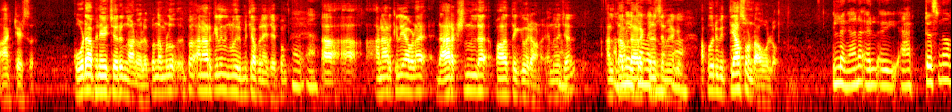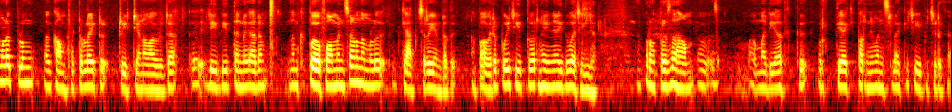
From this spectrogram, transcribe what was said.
ആക്ടേഴ്സ് കൂടെ അഭിനയിച്ചവരും കാണുമല്ലോ. ഇപ്പം നമ്മൾ ഇപ്പം അനാർക്കലി നിങ്ങൾ ഒരുമിച്ച് അഭിനയിച്ച. ഇപ്പം അനാർക്കിലി അവിടെ ഡയറക്ഷനിലെ ഭാഗത്തേക്ക് വരാണ്. എന്ന് വെച്ചാൽ അൽത്താഫ് ഡയറക്ടറിന്റെ സിനിമയ്ക്ക്. അപ്പോൾ ഒരു വ്യത്യാസം ഉണ്ടാവുമല്ലോ. ഇല്ല ഞാൻ ഈ ആക്ടേഴ്സിനെ നമ്മളെപ്പോഴും കംഫർട്ടബിളായിട്ട് ട്രീറ്റ് ചെയ്യണം. അവരുടെ രീതിയിൽ തന്നെ. കാരണം നമുക്ക് പെർഫോമൻസാണ് നമ്മൾ ക്യാപ്ചർ ചെയ്യേണ്ടത്. അപ്പോൾ അവരെ പോയി ചീത്ത പറഞ്ഞു കഴിഞ്ഞാൽ ഇത് വരില്ല. പ്രോപ്പർ മര്യാദയ്ക്ക് വൃത്തിയാക്കി പറഞ്ഞ് മനസ്സിലാക്കി ചെയ്യിപ്പിച്ചെടുക്കുക.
